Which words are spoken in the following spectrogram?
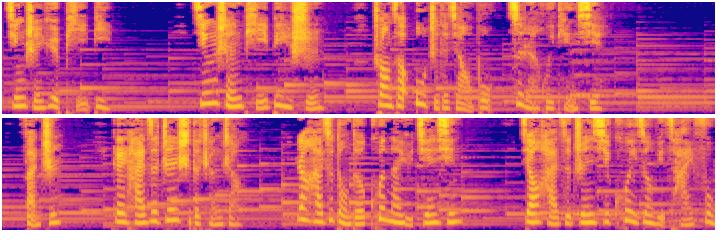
精神越疲惫。精神疲惫时，创造物质的脚步自然会停歇。反之，给孩子真实的成长，让孩子懂得困难与艰辛，教孩子珍惜馈赠与财富，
